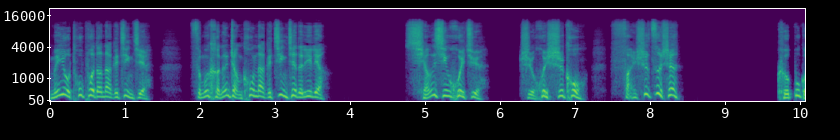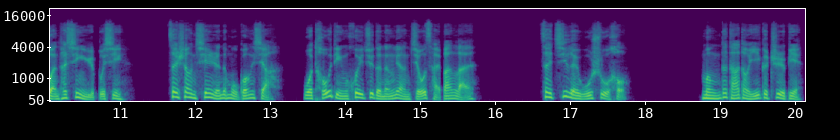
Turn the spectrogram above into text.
没有突破到那个境界，怎么可能掌控那个境界的力量？强行汇聚，只会失控，反噬自身。”可不管他信与不信，在上千人的目光下。我头顶汇聚的能量九彩斑斓，在积累无数后，猛地达到一个质变，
